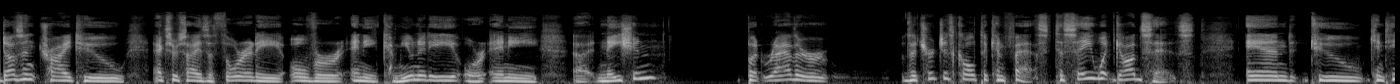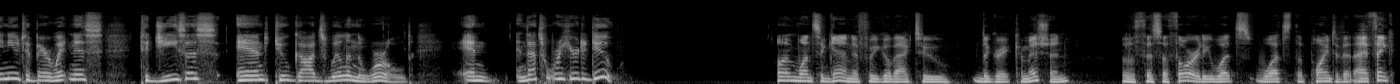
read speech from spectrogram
doesn't try to exercise authority over any community or any uh, nation, but rather the church is called to confess, to say what God says, and to continue to bear witness to Jesus and to God's will in the world. And and that's what we're here to do. Well, and once again, if we go back to the Great Commission, with this authority what's what's the point of it i think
